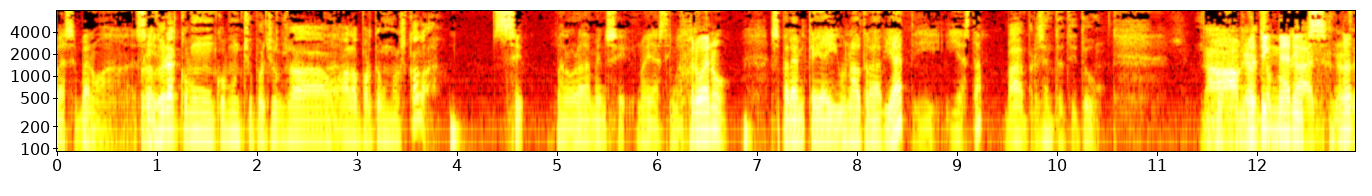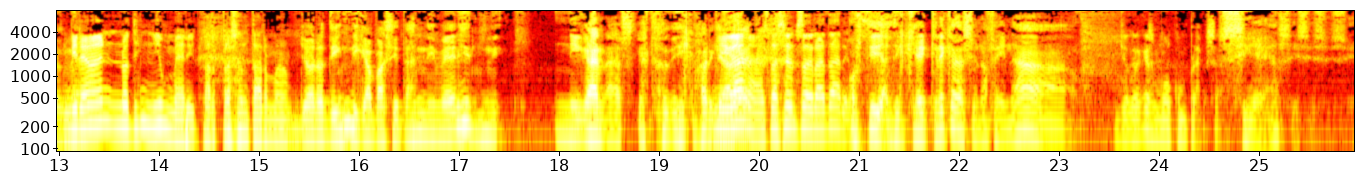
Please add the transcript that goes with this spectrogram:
Va ser, bueno, eh, Però sí, dura com un, com un xupa-xups a, a la porta d'una escola. sí, malauradament sí, una llàstima. Però bueno, esperem que hi hagi un altre aviat i, i ja està. Va, presenta-t'hi tu. No, que no ets tinc mèrits. No, un mira, no tinc ni un mèrit per presentar-me. Jo no tinc ni capacitat, ni mèrit, ni, ni ganes, que t'ho dic. Perquè, Ni ganes de ser un secretari. Hòstia, dic que crec que ha de ser una feina... Jo crec que és molt complexa. Sí, eh? Sí, sí, sí. sí.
